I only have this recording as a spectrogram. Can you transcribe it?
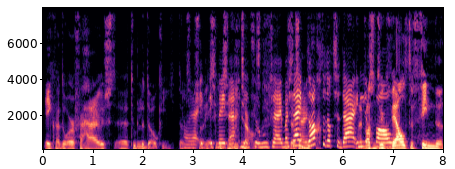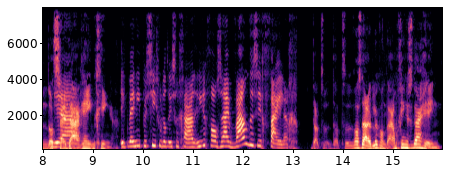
Ecuador verhuisd, eh Toedeledoki. Dat oh is ja, ik, zoiets- ik iets weet in die eigenlijk niet hoe zij... Maar Dus zij zijn- dachten dat ze daar in Maar het ieder was geval... natuurlijk wel te vinden dat Ja. zij daarheen gingen. Ik weet niet precies hoe dat is gegaan. In ieder geval, zij waanden zich veilig. Dat, dat was duidelijk, want daarom gingen ze daarheen.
